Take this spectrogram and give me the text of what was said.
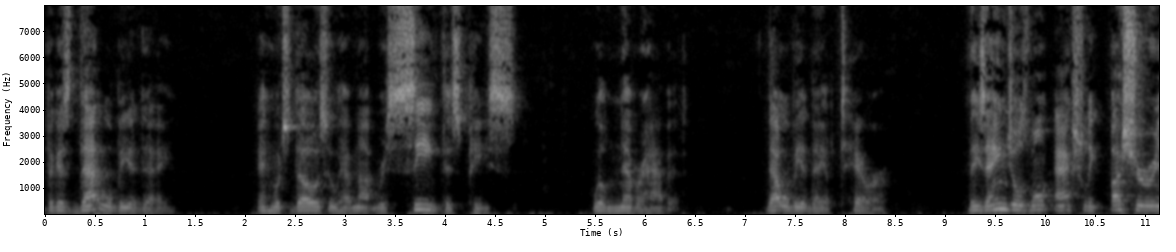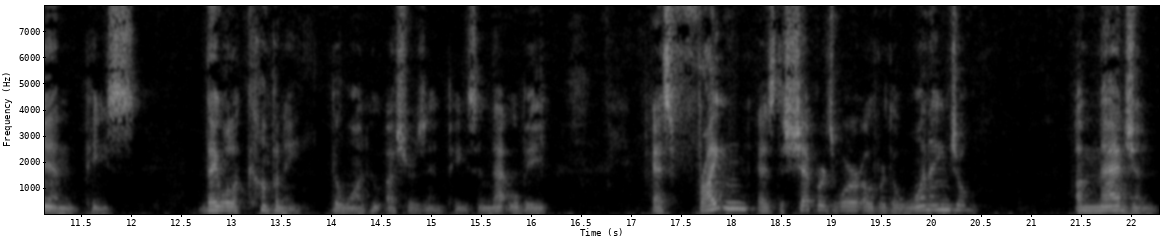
Because that will be a day in which those who have not received this peace will never have it. That will be a day of terror. These angels won't actually usher in peace. They will accompany the one who ushers in peace. And that will be as frightened as the shepherds were over the one angel. Imagine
